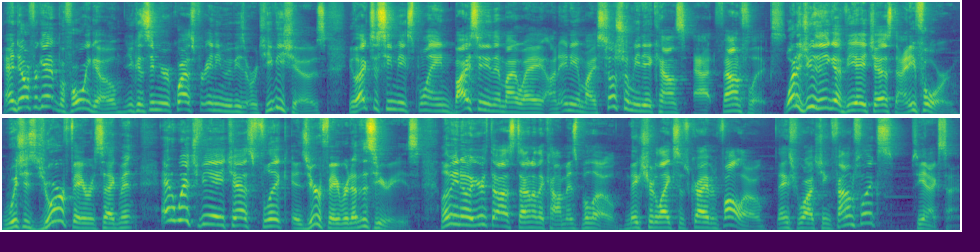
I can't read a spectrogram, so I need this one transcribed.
And don't forget, before we go, you can send me requests for any movies or TV shows you'd like to see me explain by sending them my way on any of my social media accounts at FoundFlix. What did you think of VHS 94? Which is your favorite segment? And which VHS flick is your favorite of the series? Let me know your thoughts down in the comments below. Make sure to like, subscribe, and follow. Thanks for watching FoundFlix. See you next time.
